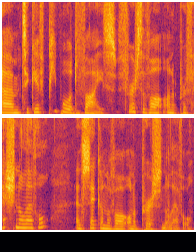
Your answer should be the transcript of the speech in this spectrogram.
um, to give people advice. First of all, on a professional level, and second of all, on a personal level.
